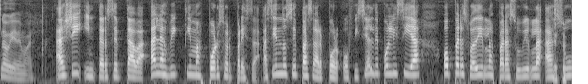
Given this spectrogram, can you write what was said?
No viene mal. Allí interceptaba a las víctimas por sorpresa, haciéndose pasar por oficial de policía o persuadirlas para subirla a Eso su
